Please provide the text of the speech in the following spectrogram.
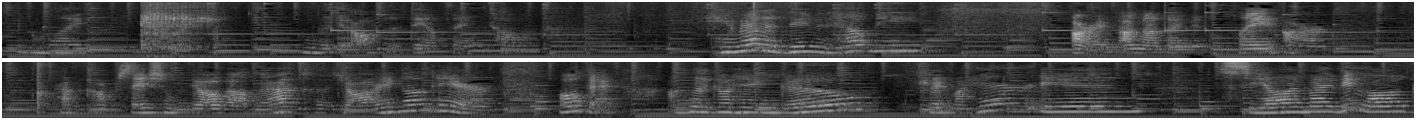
And I'm like, I'm gonna get off the damn thing and tell him, Humana didn't even help me. Alright, I'm not going to complain or have a conversation with y'all about that because y'all ain't gonna care. Okay, I'm gonna go ahead and go straighten my hair and see y'all in my vlog.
